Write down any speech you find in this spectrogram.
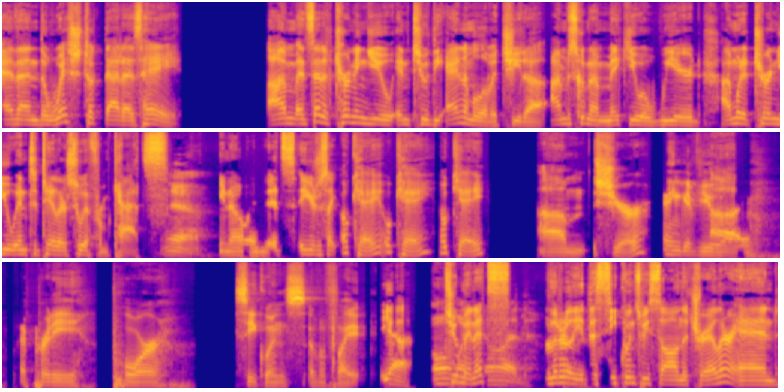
and then the wish took that as, hey, I'm instead of turning you into the animal of a cheetah, I'm just gonna make you a weird. I'm gonna turn you into Taylor Swift from Cats. yeah. You know, and it's you're just like, okay, okay, okay, um, sure. and give you Uh, a, a pretty poor sequence of a fight. Yeah, Oh Two minutes? God. literally the sequence we saw in the trailer, and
